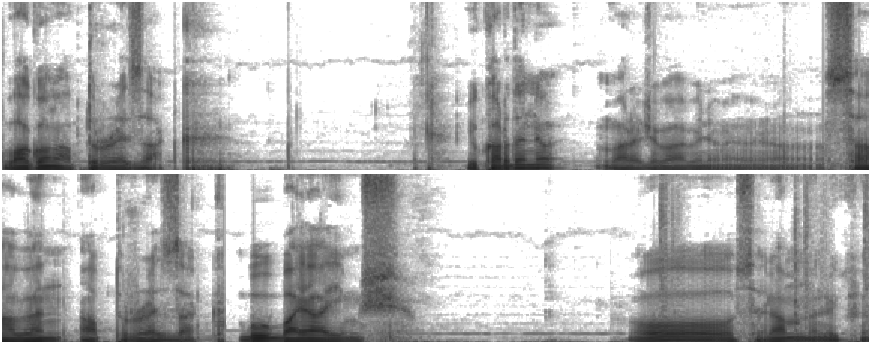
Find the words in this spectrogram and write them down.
Vagon Abdurrezzak. Yukarıda ne var acaba benim? Sağ ben Abdurrezzak. Bu bayağı iyiymiş. Oo selamünaleyküm.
